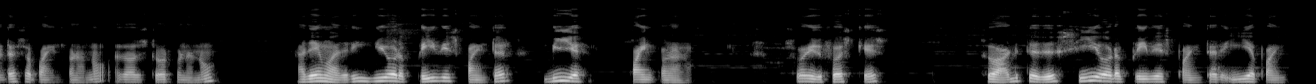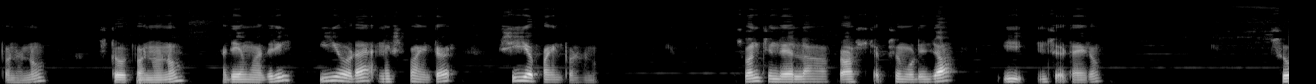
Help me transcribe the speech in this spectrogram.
அட்ரஸை பாயிண்ட் பண்ணணும் அதாவது ஸ்டோர் பண்ணணும். அதே மாதிரி இயோட ப்ரீவியஸ் பாயிண்டர் பியை பாயிண்ட் பண்ணணும். ஸோ இது ஃபர்ஸ்ட் கேஸ் ஸோ அடுத்தது சியோட ப்ரீவியஸ் பாயிண்டர் இயை பாயிண்ட் பண்ணணும் ஸ்டோர் பண்ணணும். அதே மாதிரி இயோட நெக்ஸ்ட் பாயிண்டர் சியை பாயிண்ட் பண்ணணும். ஸோ ஒன்ஸ் இந்த எல்லா ப்ராசஸ் ஸ்டெப்ஸும் முடிஞ்சால் இ இன்சர்ட் ஆயிரும். ஸோ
